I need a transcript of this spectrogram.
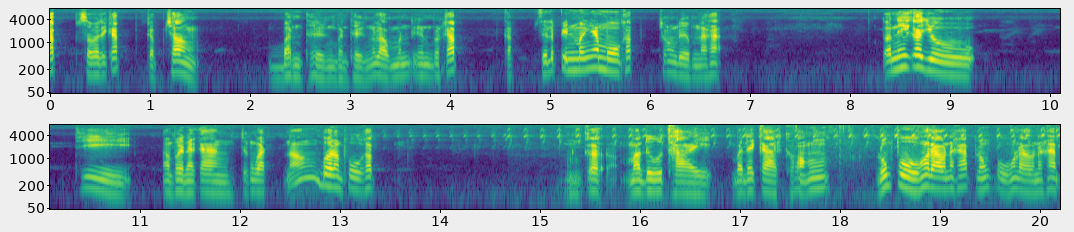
รับสวัสดีครับกับช่องบันเทิงบันเทิงของเรามันเดิมนะครับ กับศิลปินเมืองยะโมครับ ช่องเดิมนะฮะตอนนี้ก็อยู่ที่อำเภอนากลางจังหวัดน้องบัวลำพูครับก็มาดูถ่ายบรรยากาศของหลวงปู่ของเรานะครับ หลวงปู่ของเรานะครับ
